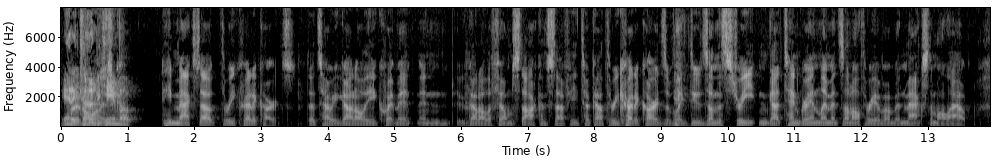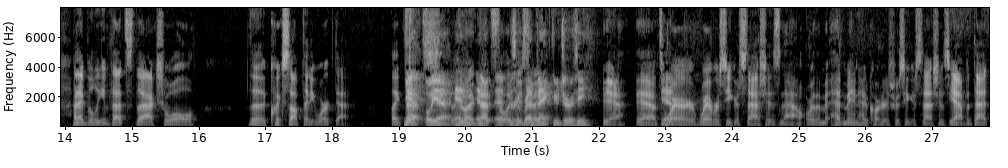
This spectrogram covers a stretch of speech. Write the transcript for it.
and Put it kind of on his became a He maxed out three credit cards. That's how he got all the equipment and got all the film stock and stuff. He took out three credit cards of like dudes on the street and got 10 grand limits on all three of them and maxed them all out. And I believe that's the actual the quick stop that he worked at. Like yeah, oh yeah, and, like, and- that's and only was it Red Bank, New Jersey? Yeah, yeah, it's Yeah. where wherever Secret Stash is now, or the main headquarters for Secret Stash is. Yeah, but that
